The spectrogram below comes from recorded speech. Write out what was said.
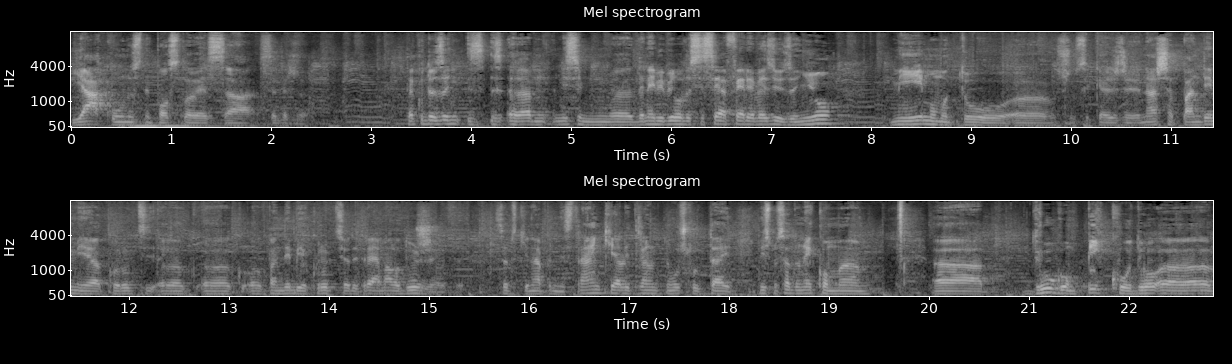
jako unosne poslove sa, sa državom. Tako da, za, z, z, um, mislim, uh, da ne bi bilo da se sve afere vezuju za nju, mi imamo tu, uh, što se kaže, naša pandemija korupcije, uh, pandemija korupcije ovde traje malo duže od Srpske napredne stranke, ali trenutno ušlo u taj, mi smo sad u nekom uh, uh, drugom piku, dru, uh,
